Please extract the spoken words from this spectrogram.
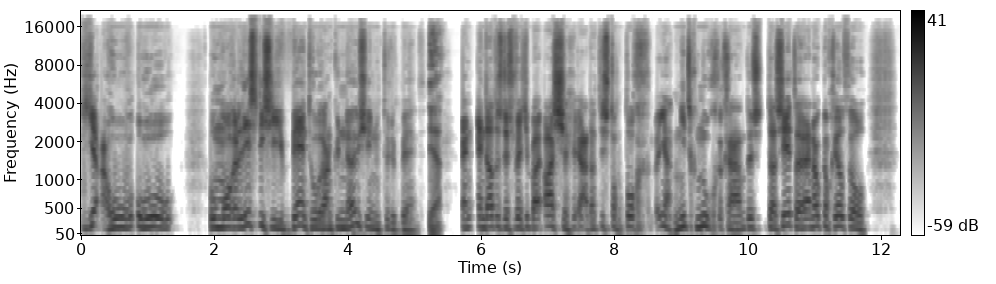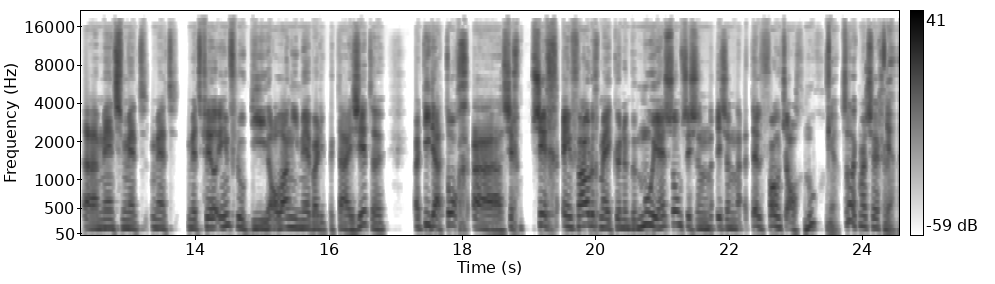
Ja, hoe, hoe, hoe moralistisch je bent, hoe rancuneus je natuurlijk bent. Ja. En, en dat is dus, weet je, bij Ascher, ja, dat is dan toch ja, niet genoeg gegaan. Dus daar zitten en ook nog heel veel eh, mensen met, met, met veel invloed die al lang niet meer bij die partij zitten. Maar Die daar toch eh, zich, zich eenvoudig mee kunnen bemoeien. En soms is een, is een telefoontje al genoeg, Ja. zal ik maar zeggen. Ja,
